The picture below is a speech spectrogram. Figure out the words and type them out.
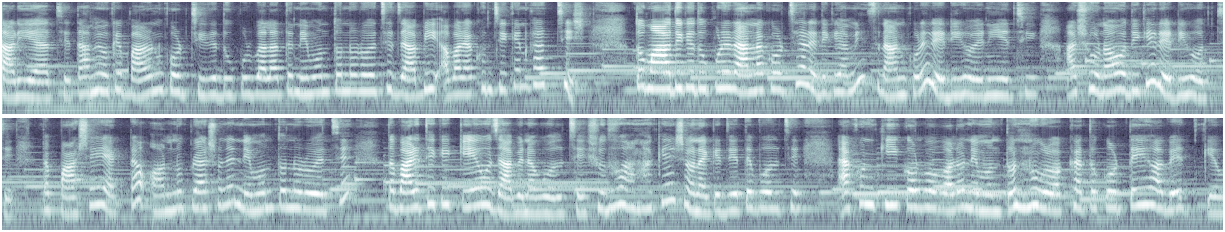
দাঁড়িয়ে আছে। তা আমি ওকে বারণ করছি যে দুপুরবেলাতে নেমন্তন্ন রয়েছে, যাবি? আবার এখন চিকেন খাচ্ছিস? তো মা ওদিকে দুপুরে রান্না করছে আর এদিকে আমি স্নান করে রেডি হয়ে নিয়েছি আর সোনাও ওদিকে রেডি হচ্ছে। তা পাশেই একটা অন্নপ্রাশনের নেমন্তন্ন রয়েছে। তা বাড়ি থেকে কেউ যাবে না বলছে, শুধু আমাকে সোনাকে যেতে বলছে। এখন কি করব বলো? নেমন্তন্ন রক্ষা তো করতেই হবে, কেউ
